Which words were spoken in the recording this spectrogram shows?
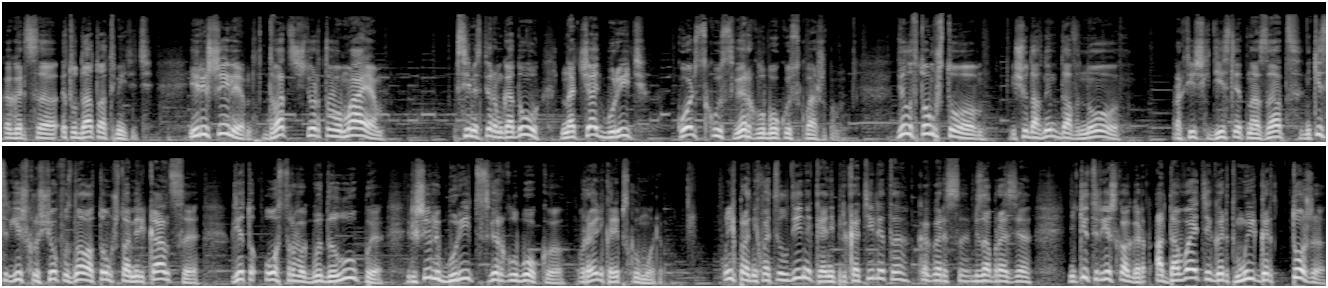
как говорится, эту дату отметить. И решили 24 мая в 1971 году начать бурить Кольскую сверхглубокую скважину. Дело в том, что еще давным-давно практически 10 лет назад Никита Сергеевич Хрущев узнал о том, что американцы где-то острова Гваделупы решили бурить сверхглубокую в районе Карибского моря. У них, правда, не хватило денег, и они прекратили это, как говорится, безобразие. Никита Сергеевич сказал, говорит, а давайте, говорит, мы, говорит, тоже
